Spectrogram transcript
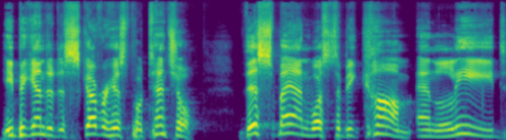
he began to discover his potential. This man was to become and lead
